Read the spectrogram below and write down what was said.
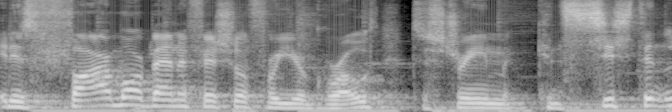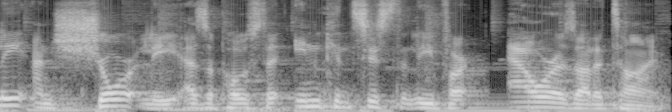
It is far more beneficial for your growth to stream consistently and shortly as opposed to inconsistently for hours at a time.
